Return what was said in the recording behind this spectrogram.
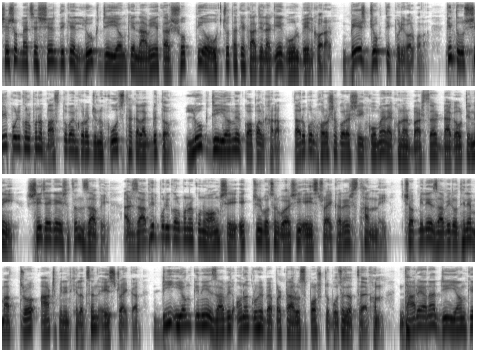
সেসব ম্যাচের শেষ দিকে লুক ডি ইয়ংকে নামিয়ে তার শক্তি ও উচ্চতাকে কাজে লাগিয়ে গোল বের করার। বেশ যৌক্তিক পরিকল্পনা। কিন্তু সেই পরিকল্পনা বাস্তবায়ন করার জন্য কোচ থাকা লাগবে তো। লুক ডি ইয়ং এর কপাল খারাপ। তার উপর ভরসা করা সেই কোম্যান এখন আর বার্সার ডাগআউটে নেই। সেই জায়গায় এসেছেন জাভি। আর জাভির পরিকল্পনার কোনো অংশে একত্রিশ বছর বয়সী এই স্ট্রাইকারের স্থান নেই। সব মিলিয়ে জাভির অধীনে মাত্র আট মিনিট খেলেছেন এই স্ট্রাইকার। ডি ইয়ংকে নিয়ে জাভির অনাগ্রহের ব্যাপারটা আরও স্পষ্ট বোঝা যাচ্ছে এখন। ধারে আনা ডি ইয়ংকে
